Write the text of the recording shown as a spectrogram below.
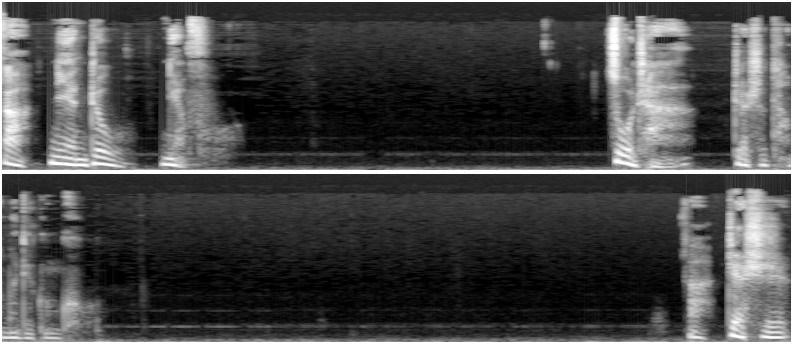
啊，念咒念佛，坐禅，这是他们的功课，啊，这是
